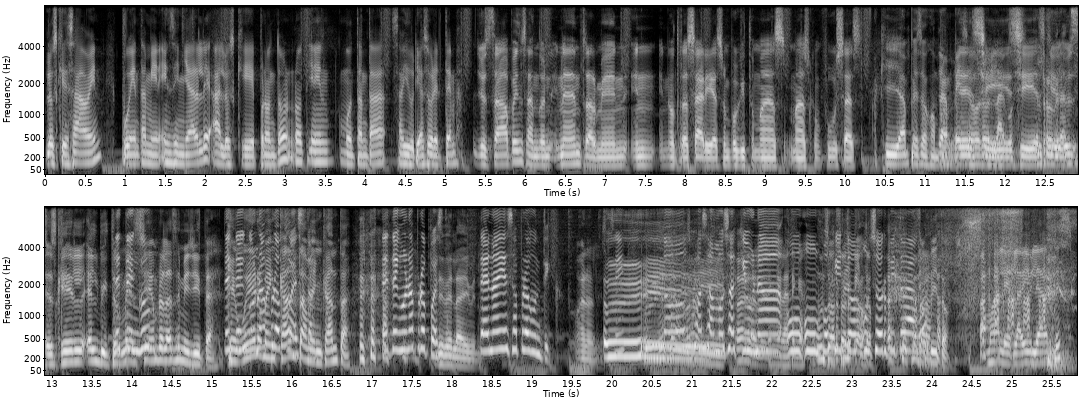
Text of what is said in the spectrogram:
los que saben pueden también enseñarle a los que pronto no tienen como tanta sabiduría sobre el tema. Yo estaba pensando en, en adentrarme en, en- en otras áreas un poquito más, más confusas. Aquí ya empezó Juan Ya Pablo. Empezó. los sí, lagos, sí, el es que, Rugrats. es que el, el Víctor Te me tengo- siembra la semillita. Te Qué bueno, me propuesta. encanta, me encanta. Te tengo una propuesta. Dímela, dímela. Ten ahí esa preguntita. Bueno, listo. ¿sí? Todos pasamos aquí una, un, tenga. un Un poquito, sorbito. un sorbito de Un agua. sorbito. Vamos a leer la Biblia antes.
